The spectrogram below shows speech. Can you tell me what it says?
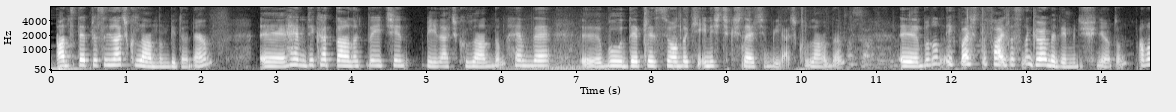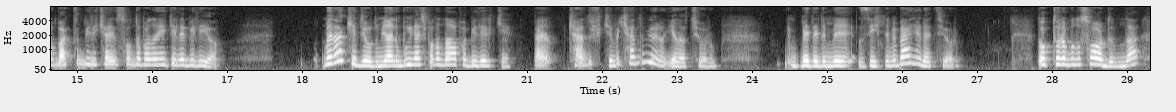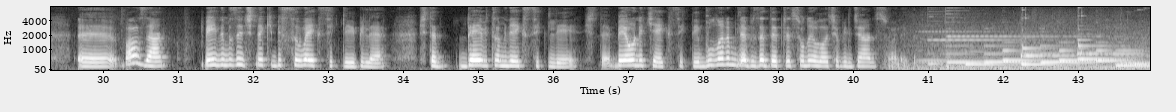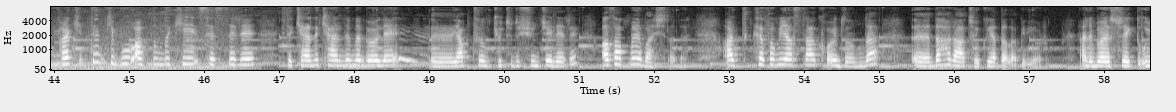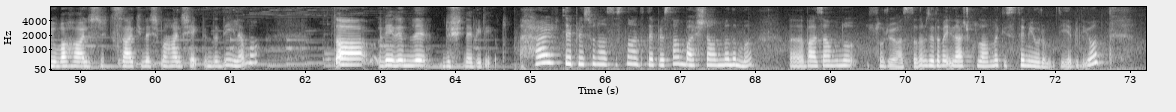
Antidepresan ilaç kullandım bir dönem. Ee, hem dikkat dağınıklığı için bir ilaç kullandım hem de e, bu depresyondaki iniş çıkışlar için bir ilaç kullandım. Ee, bunun ilk başta faydasını görmediğimi düşünüyordum. Ama baktım bir iki ayın sonunda bana iyi gelebiliyor. Merak ediyordum yani bu ilaç bana ne yapabilir ki? Ben kendi fikrimi kendim yaratıyorum. Bedenimi, zihnimi ben yönetiyorum. Doktora bunu sorduğumda ee, bazen beynimizin içindeki bir sıvı eksikliği bile, işte D vitamini eksikliği, işte B12 eksikliği, bunların bile bize depresyona yol açabileceğini söyledi. Fark ettim ki bu aklımdaki sesleri, işte kendi kendime böyle e, yaptığım kötü düşünceleri azaltmaya başladı. Artık kafamı yastığa koyduğumda e, daha rahat uykuya dalabiliyorum. Hani böyle sürekli uyuma hali, sürekli sakinleşme hali şeklinde değil ama daha verimli düşünebiliyordum. Her depresyon hastasına antidepresan başlanmalı mı? Ee, Bazen bunu soruyor hastalarımız ya da ben ilaç kullanmak istemiyorum diyebiliyor.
